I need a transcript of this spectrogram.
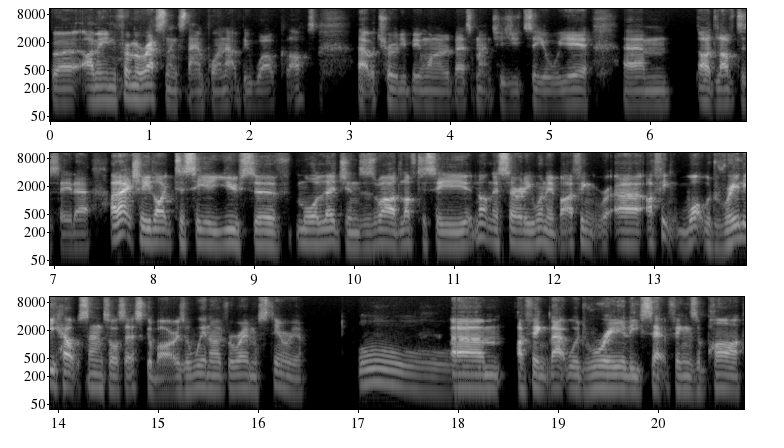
but I mean, from a wrestling standpoint, that would be world class. That would truly be one of the best matches you'd see all year. Um, I'd love to see that. I'd actually like to see a use of more legends as well. I'd love to see not necessarily win it, but I think uh, I think what would really help Santos Escobar is a win over Rey Mysterio. Ooh. Um, I think that would really set things apart,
